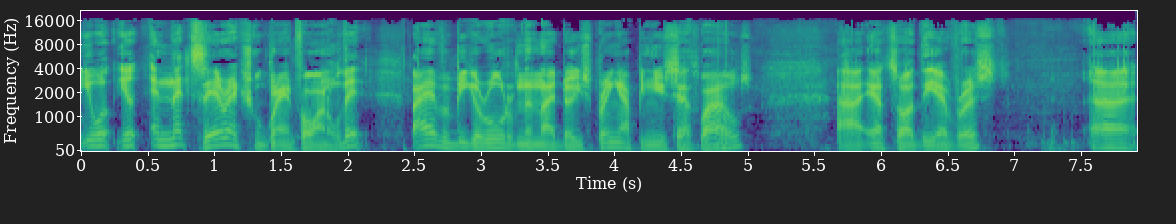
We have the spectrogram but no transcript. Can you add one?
You, you, and that's their actual grand final. They they have a bigger autumn than they do spring up in New South Wales, uh, outside the Everest. Uh,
